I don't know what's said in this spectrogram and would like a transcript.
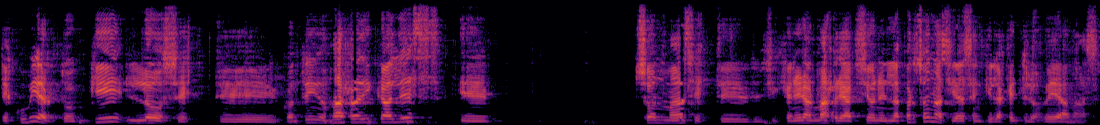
descubierto que los este, contenidos más radicales eh, son más, este, generan más reacción en las personas y hacen que la gente los vea más.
